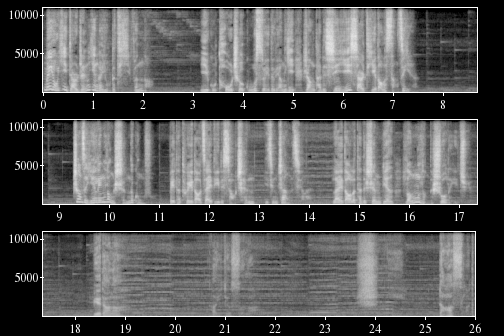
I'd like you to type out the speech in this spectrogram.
没有一点人应该有的体温呢。一股透彻骨髓的凉意，让他的心一下提到了嗓子眼。正在银铃愣神的功夫，被他推倒在地的小陈已经站了起来，来到了他的身边，冷冷的说了一句：“别打了，他已经死了，是你打死了他，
